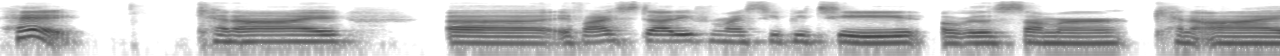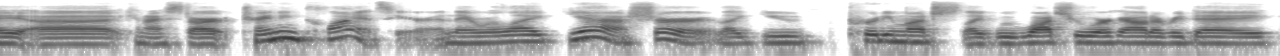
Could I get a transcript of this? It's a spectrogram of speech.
hey can i uh, if I study for my CPT over the summer, can I uh, can I start training clients here? And they were like, yeah, sure. Like you pretty much like we watch you work out every day.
